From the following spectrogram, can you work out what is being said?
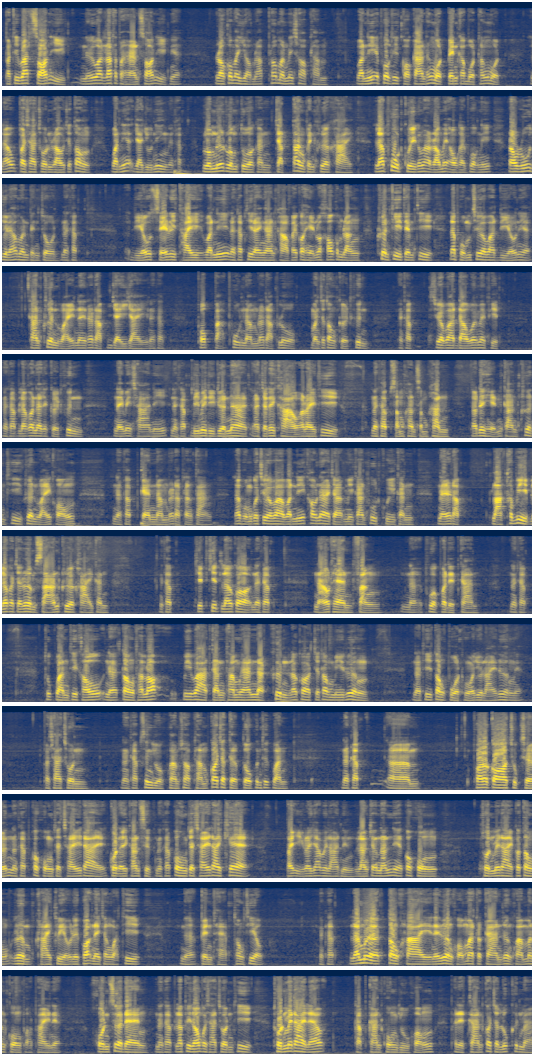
ปฏิวัติซ้อนอีกหรือว่ารัฐประหารซ้อนอีกเนี่ยเราก็ไม่ยอมรับ เพราะมันไม่ชอบทำวันนี้ไอ้พวกที่ก่อการทั้งหมดเป็นกบฏทั้งหมด แล้วประชาชนเราจะต้องวันนี้อย่าอยู่นิ่งนะครับ รวมเนื้อรวมตัวกันจัดตั้งเป็นเครือข่าย แล้วพูดคุยกันว่าเราไม่เอาใครพวกนี้ เรารู้อยู่แล้วมันเป็นโจรนะครับเดี๋ยวเสรีไทยวันนี้นะครับที่รายงานข่าวไปก็เห็นว่าเขากำลังเคลื่อนที่เต็มที่ และผมเชื่อว่าเดี๋ยวเนี่ยการเคลื่อนไหวในระดับใหญ่ๆนะครับ พบปะผู้นำระดับโลกมันจะต้องเกิดขึ้นนะครับ เชื่อว่าเดาไว้ไม่ผิดนะครับ แล้วก็น่าจะเกิดขึ้นในไม่ช้านี้นะครับ ดีไม่ดีเดือนหน้าอาจจะได้ข่าวอะไรที่นะครับสำคัญสำคัญเราได้เห็นการเคลื่อนที่เคลื่อนไหวของนะครับแกนนำระดับต่างๆ แล้วผมก็เชื่อว่าวันนี้เขาน่าจะมีการพูดคุยกันในระดับหลากทวีปแล้วก็จะเริ่มสารเครือข่ายกันนะครับคิดคิดแล้วก็นะครับหนาวแทนฝั่งนะพวกประเด็จการนะครับ ทุกวันที่เขานะต้องทะเลาะวิวาทกันทำงานหนักขึ้น แล้วก็จะต้องมีเรื่องนะที่ต้องปวดหัวอยู่หลายเรื่องเนี่ยประชาชนนะครับซึ่งอยู่กับความชอบธรรมก็จะเติบโตขึ้นทุกวันนะครับ พรกฉุกเฉินนะครับก็คงจะใช้ได้กฎอัยการศึกนะครับ ก็คงจะใช้ได้แค่ไปอีกระยะเวลาหนึ่ง หลังจากนั้นเนี่ยก็คงทนไม่ได้ก็ต้องเริ่มคลายเกลียว โดยเฉพาะในจังหวัดที่นะเป็นแถบท่องเที่ยวนะครับและเมื่อต้องคลายในเรื่องของมาตรการเรื่องความมั่นคงปลอดภัยเนี่ยคนเสื้อแดงนะครับและพี่น้องประชาชนที่ทนไม่ได้แล้วกับการคงอยู่ของเผด็จการก็จะลุกขึ้นมา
